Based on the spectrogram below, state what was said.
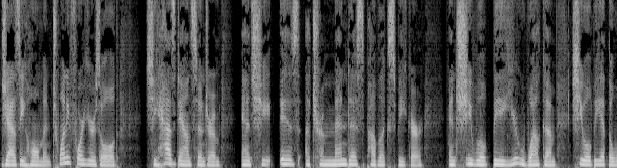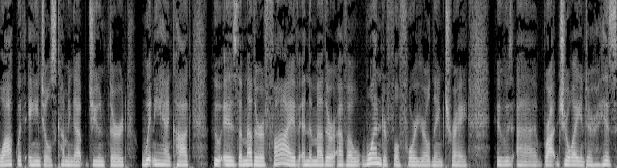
Jazzy Holman, 24 years old. She has Down syndrome, and she is a tremendous public speaker and she will be, you're welcome. She will be at the Walk with Angels coming up June 3rd. Whitney Hancock, who is the mother of five and the mother of a wonderful four year old named Trey, who uh, brought joy into his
